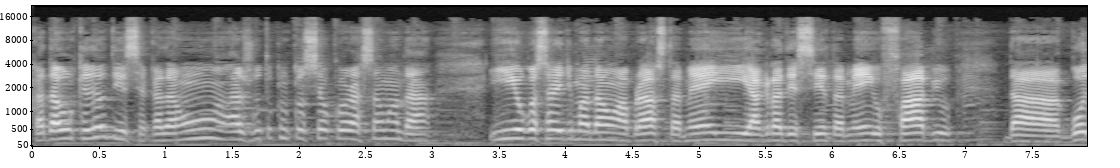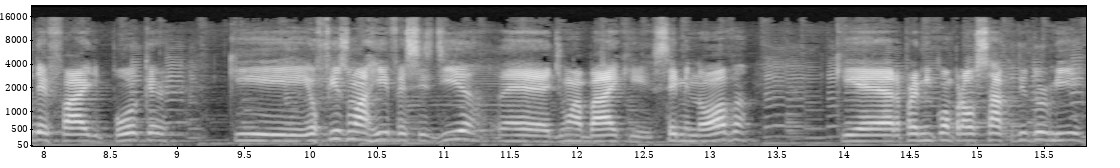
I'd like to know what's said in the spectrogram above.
cada um, que eu disse, cada um ajuda com o que o seu coração mandar. E eu gostaria de mandar um abraço também e agradecer também o Fábio da Godefire Poker, que eu fiz uma rifa esses dias é, de uma bike semi-nova que era para mim comprar o saco de dormir,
